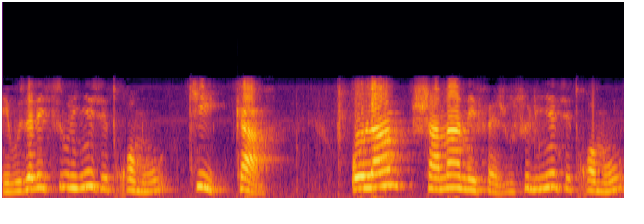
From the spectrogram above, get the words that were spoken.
Et vous allez souligner ces trois mots, qui, car, Olam, Shana, Nefesh. Vous soulignez ces trois mots,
